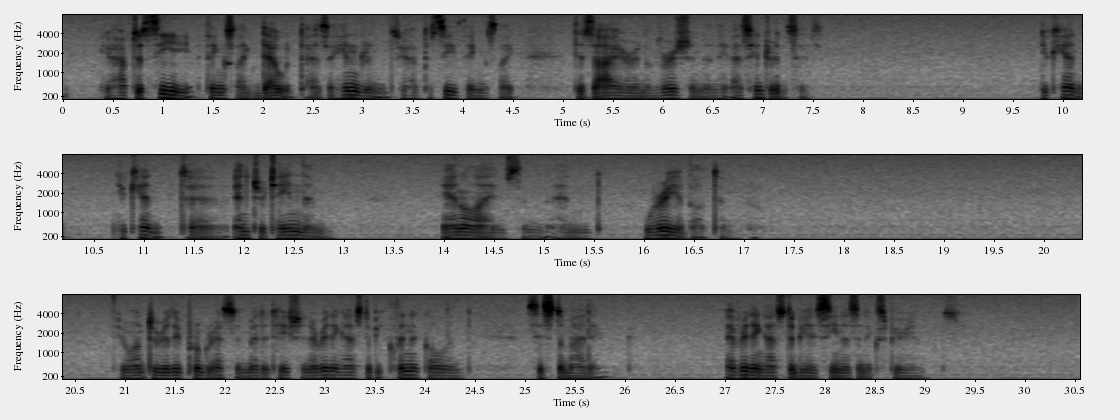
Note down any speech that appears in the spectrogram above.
you have to see things like doubt as a hindrance. You have to see things like desire and aversion and as hindrances. You can't you can't uh, entertain them, analyze and, and worry about them. If you want to really progress in meditation, everything has to be clinical and systematic. Everything has to be seen as an experience.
